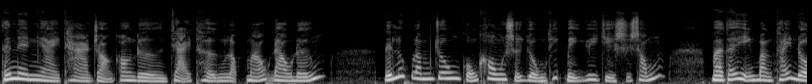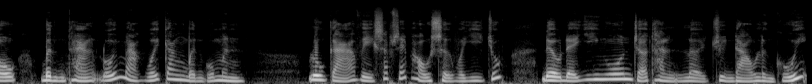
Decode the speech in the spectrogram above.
Thế nên Ngài thà chọn con đường chạy thận lọc máu đau đớn. Đến lúc lâm trung cũng không sử dụng thiết bị duy trì sự sống, mà thể hiện bằng thái độ bình thản đối mặt với căn bệnh của mình. Luôn cả việc sắp xếp hậu sự và di chúc đều để di ngôn trở thành lời truyền đạo lần cuối.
